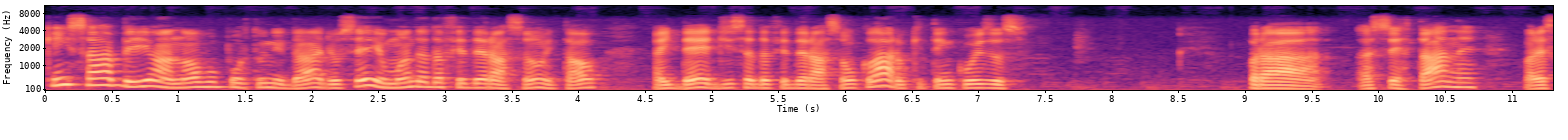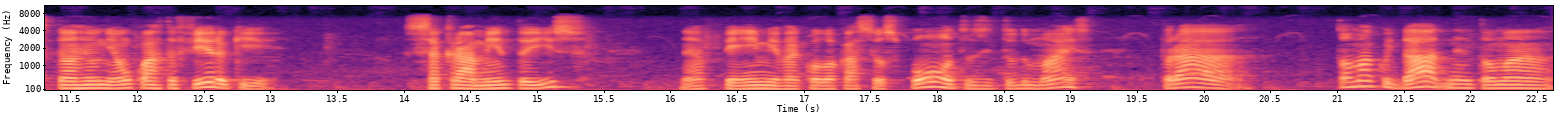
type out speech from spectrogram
quem sabe aí uma nova oportunidade. Eu sei, o mando é da federação e tal. A ideia disso é da federação. Claro que tem coisas para acertar, né? Parece que tem uma reunião quarta-feira que sacramenta isso, né? A PM vai colocar seus pontos e tudo mais para tomar cuidado, né? Tomar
